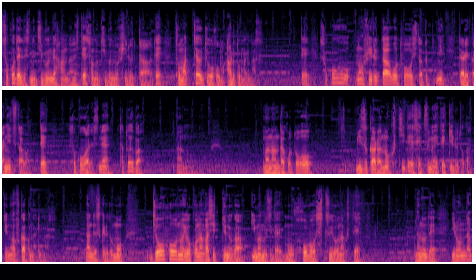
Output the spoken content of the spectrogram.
そこでですね自分で判断してその自分のフィルターで止まっちゃう情報もあると思います。でそこのフィルターを通した時に誰かに伝わってそこがですね例えばあの学んだことを自らの口で説明できるとかっていうのは深くなります。なんですけれども情報の横流しっていうのが今の時代もうほぼ必要なくてなのでいろんな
